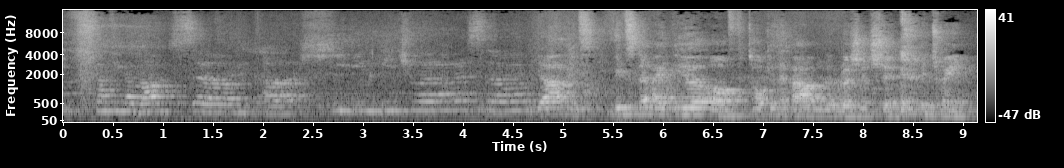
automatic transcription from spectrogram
It's something about um, uh, healing rituals. Uh, Yeah, it's, it's the idea of talking about the relationship between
